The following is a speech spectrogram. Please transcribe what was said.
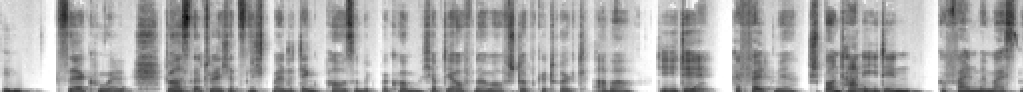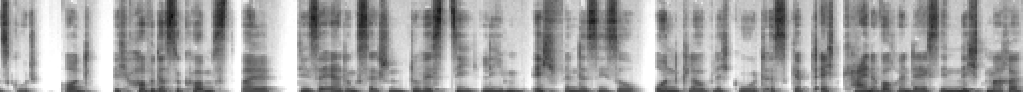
Sehr cool. Du hast natürlich jetzt nicht meine Denkpause mitbekommen. Ich habe die Aufnahme auf Stopp gedrückt. Aber die Idee gefällt mir. Spontane Ideen gefallen mir meistens gut. Und ich hoffe, dass du kommst, weil diese Erdungssession, du wirst sie lieben. Ich finde sie so unglaublich gut. Es gibt echt keine Woche, in der ich sie nicht mache.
